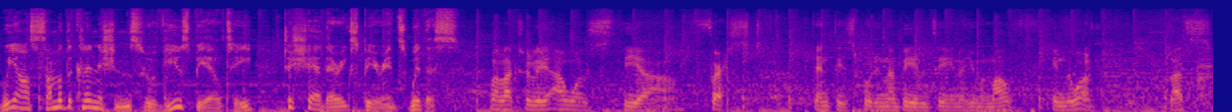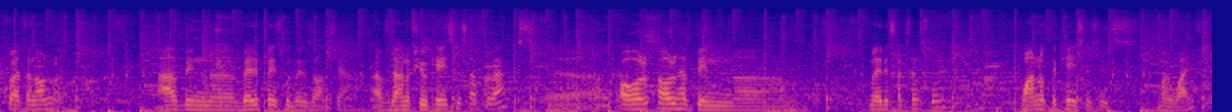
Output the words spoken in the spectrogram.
we asked some of the clinicians who have used BLT to share their experience with us. Well, actually, I was the uh, first dentist putting a BLT in a human mouth in the world. That's quite an honor. I've been uh, very pleased with the results, yeah. I've done a few cases after that. Uh, all, all have been uh, very successful. One of the cases is my wife.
